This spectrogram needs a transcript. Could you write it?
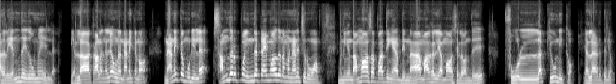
அதில் எந்த இதுவுமே இல்லை. எல்லா காலங்களையும் அவங்கள நினைக்கணும். நினைக்க முடியல. சந்தர்ப்பம் இந்த டைமாவது நம்ம நினச்சிருவோம். இப்போ நீங்கள் இந்த அமாவாசை பார்த்தீங்க அப்படின்னா மாகல்ய அமாவாசையில் வந்து ஃபுல்லாக க்யூ நிற்கும் எல்லா இடத்துலையும்.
